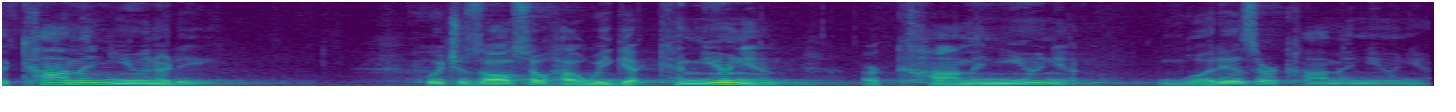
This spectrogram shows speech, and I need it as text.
The common unity, which is also how we get communion, our common union. What is our common union?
